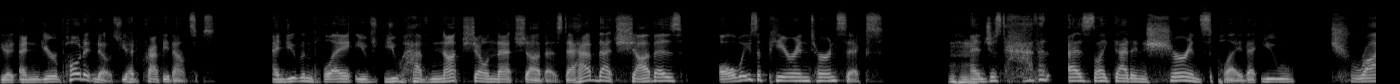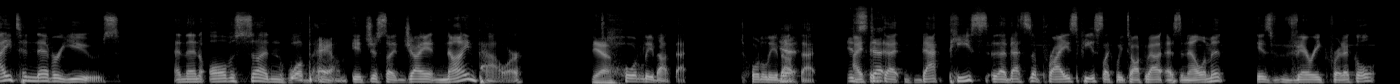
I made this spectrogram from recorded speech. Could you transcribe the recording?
you, and your opponent knows you had crappy bounces and you've been playing you've you have not shown that chavez to have that chavez always appear in turn six Mhm. and just have it as like that insurance play that you try to never use. And then all of a sudden, well, bam, it's just like giant nine power. Yeah, Totally about that. Totally Yeah, about that. I think de- that that piece, uh, that surprise piece, like we talk about as an element, is very critical.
